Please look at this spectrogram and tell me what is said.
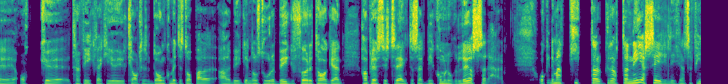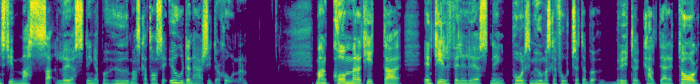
Eh, och eh, Trafikverket gör ju klart att liksom, de kommer inte stoppa alla byggen. De stora byggföretagen har plötsligt svängt och sagt att vi kommer nog lösa det här. Och när man tittar och grottar ner sig lite grann så finns det ju massa lösningar på hur man ska ta sig ur den här situationen. Man kommer att hitta en tillfällig lösning på liksom hur man ska fortsätta bryta kalk där ett tag.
